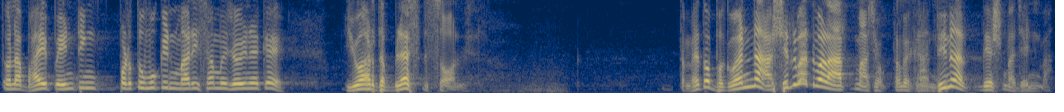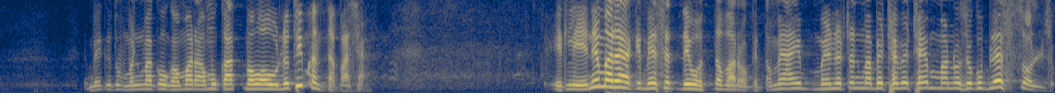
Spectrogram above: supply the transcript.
તો ઓલા ભાઈ પેઇન્ટિંગ પડતું મૂકીને મારી સામે જોઈને કે you are the blessed soul તમે તો ભગવાનના આશીર્વાદવાળા આત્મા છો. તમે ગાંધીના દેશમાં જન્મા મેં કીધું, મનમાં કહું કે અમારા અમુક આત્માઓ આવું નથી માનતા પાછા. એટલે એને મારે આ કે મેસેજ દેવો તમારો કે તમે અહીં મેનટનમાં બેઠા બેઠા એમ માનો છો કે બ્લેસ સોલ છો.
